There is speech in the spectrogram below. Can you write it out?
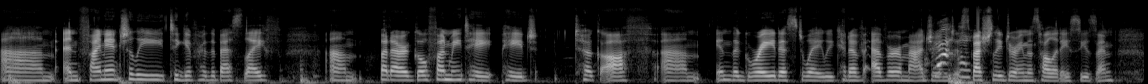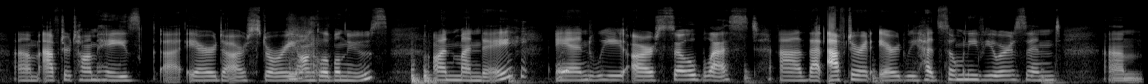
um, and financially to give her the best life. Um, but our GoFundMe ta- page took off um, in the greatest way we could have ever imagined, especially during this holiday season. Um, after Tom Hayes uh, aired our story on Global News on Monday, and we are so blessed uh, that after it aired, we had so many viewers and um,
